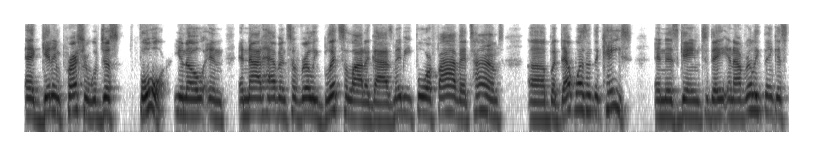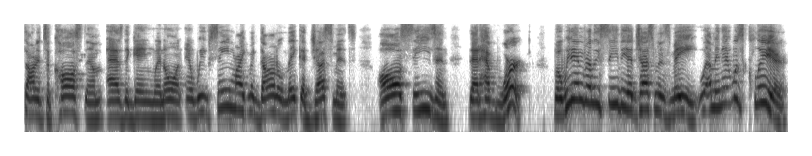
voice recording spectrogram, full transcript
at getting pressure with just four, you know, and and not having to really blitz a lot of guys, maybe four or five at times. Uh, but that wasn't the case in this game today. And I really think it started to cost them as the game went on. And we've seen Mike Macdonald make adjustments all season that have worked, but we didn't really see the adjustments made. I mean, it was clear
